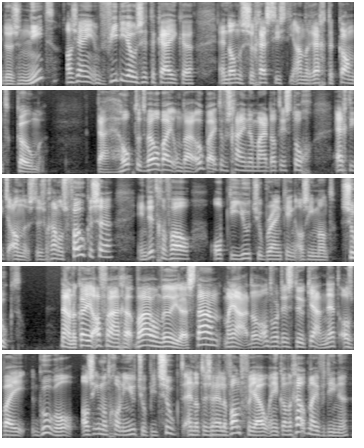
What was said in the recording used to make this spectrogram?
Dus niet als jij een video zit te kijken en dan de suggesties die aan de rechterkant komen. Daar helpt het wel bij om daar ook bij te verschijnen, maar dat is toch echt iets anders. Dus we gaan ons focussen in dit geval op die YouTube-ranking als iemand zoekt. Nou, dan kan je afvragen waarom wil je daar staan? Maar ja, dat antwoord is natuurlijk ja, net als bij Google. Als iemand gewoon in YouTube iets zoekt en dat is relevant voor jou en je kan er geld mee verdienen,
